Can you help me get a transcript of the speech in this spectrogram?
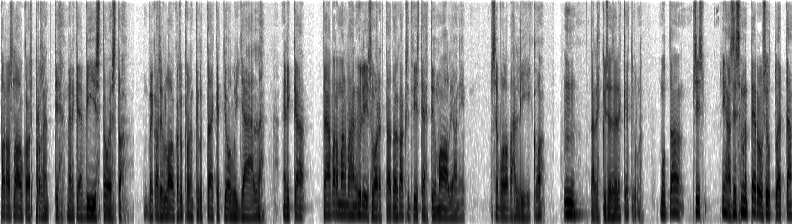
paras laukausprosentti, melkein 15. Vegasin laukausprosentti, kun tämä ketju on ollut jäällä. Eli tämä varmaan vähän ylisuorittaa, tuo 25 tehtyä maalia, niin se voi olla vähän liikaa mm. tälle kyseiselle ketjulle. Mutta siis ihan siis semmoinen perusjuttu, että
